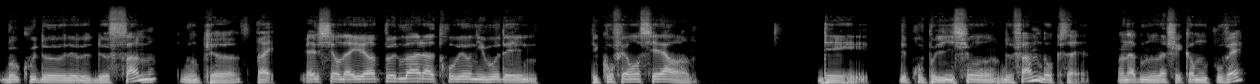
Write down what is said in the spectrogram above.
beaucoup de, de, femmes. Donc, euh, ouais. même si on a eu un peu de mal à trouver au niveau des, des conférencières des, des propositions de femmes, donc ça, on a on a fait comme on pouvait.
